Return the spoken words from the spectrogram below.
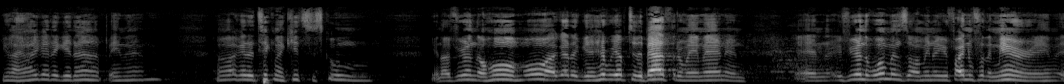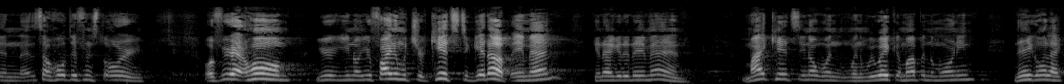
You're like, oh, I got to get up. Amen. Oh, I got to take my kids to school. You know, if you're in the home, oh, I got to get, hurry up to the bathroom. Amen. And, and if you're in the woman's home, you know, you're fighting for the mirror, and it's a whole different story. Or if you're at home, you're, you know, you're fighting with your kids to get up. Amen? Can I get an amen? My kids, you know, when, when we wake them up in the morning, they go like,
